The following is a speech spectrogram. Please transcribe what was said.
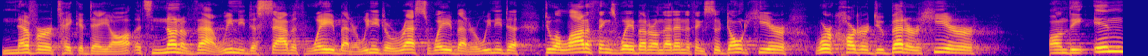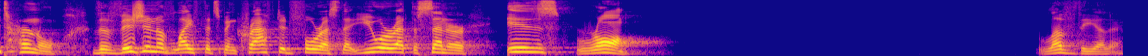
never take a day off. It's none of that. We need to Sabbath way better. We need to rest way better. We need to do a lot of things way better on that end of things. So don't hear work harder, do better. Hear on the internal, the vision of life that's been crafted for us, that you are at the center, is wrong. Love the other,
